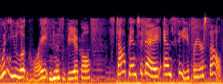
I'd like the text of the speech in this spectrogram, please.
Wouldn't you look great in this vehicle? Stop in today and see for yourself.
